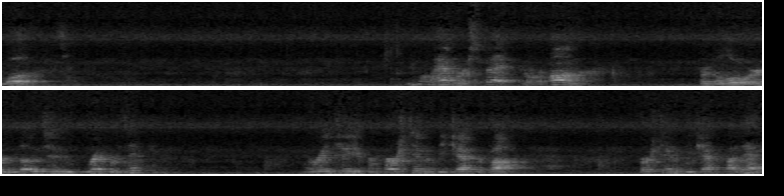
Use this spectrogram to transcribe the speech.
was. You want to have respect or honor for the Lord and those who represent Him. I'll read to you from 1 Timothy chapter 5. 1 Timothy chapter 5. Hey,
